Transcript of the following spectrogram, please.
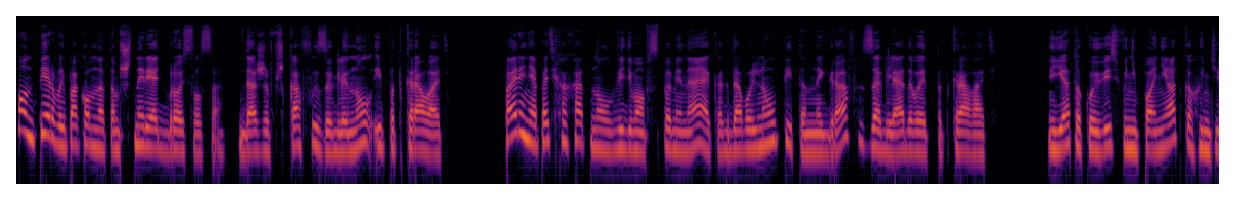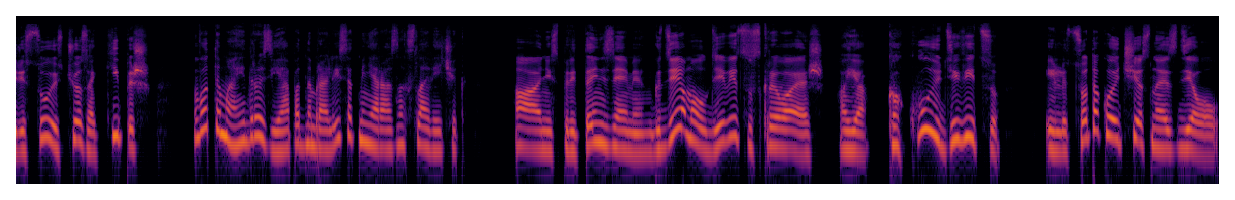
Он первый по комнатам шнырять бросился, даже в шкафы заглянул и под кровать. Парень опять хохотнул, видимо, вспоминая, как довольно упитанный граф заглядывает под кровать. Я такой весь в непонятках, интересуюсь, что за кипиш. Вот и мои друзья поднабрались от меня разных словечек. А они с претензиями. Где, мол, девицу скрываешь? А я, какую девицу? И лицо такое честное сделал.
